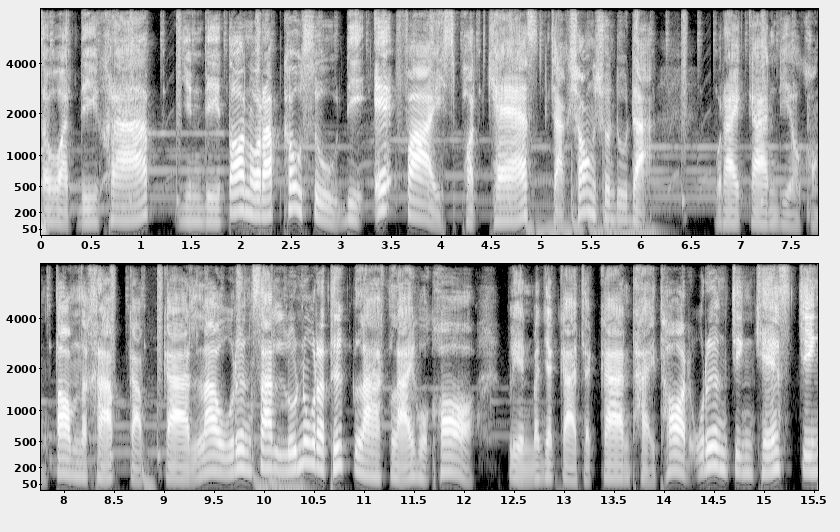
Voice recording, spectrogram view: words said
สวัสดีครับ ยินดีต้อนรับเข้าสู่ The A Files Podcast จากช่องชวนดูดะ รายการเดี่ยวของต้อมนะครับ กับการเล่าเรื่องสั้นลุ้นระทึกหลากหลายหัวข้อ เปลี่ยนบรรยากาศจากการถ่ายทอดเรื่องจริงเคสจริง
